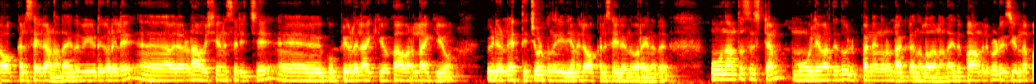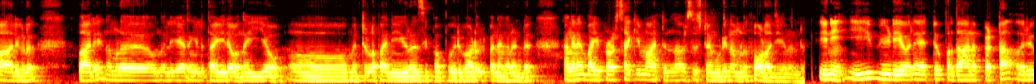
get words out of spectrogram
ലോക്കൽ സെയിലാണ് അതായത് വീടുകളിൽ അവരവരുടെ ആവശ്യം അനുസരിച്ച് ഏഹ് കുപ്പികളിലാക്കിയോ കവറിലാക്കിയോ വീടുകളിൽ എത്തിച്ചു കൊടുക്കുന്ന രീതിയാണ് ലോക്കൽ സെയിൽ എന്ന് പറയുന്നത്. മൂന്നാമത്തെ സിസ്റ്റം മൂല്യവർദ്ധിത ഉൽപ്പന്നങ്ങൾ ഉണ്ടാക്കുക എന്നുള്ളതാണ്. അതായത് ഫാമിൽ പ്രൊഡ്യൂസ് ചെയ്യുന്ന പാലുകൾ പാൽ നമ്മൾ ഒന്നുമില്ലെങ്കിൽ ഏതെങ്കിലും തൈരോ നെയ്യോ മറ്റുള്ള പനീർ സിപ്പപ്പ് ഒരുപാട് ഉൽപ്പന്നങ്ങളുണ്ട്. അങ്ങനെ ബൈ പ്രോഡക്ട്സ് ആക്കി മാറ്റുന്ന ഒരു സിസ്റ്റം കൂടി നമ്മൾ ഫോളോ ചെയ്യുന്നുണ്ട്. ഇനി ഈ വീഡിയോയിലെ ഏറ്റവും പ്രധാനപ്പെട്ട ഒരു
